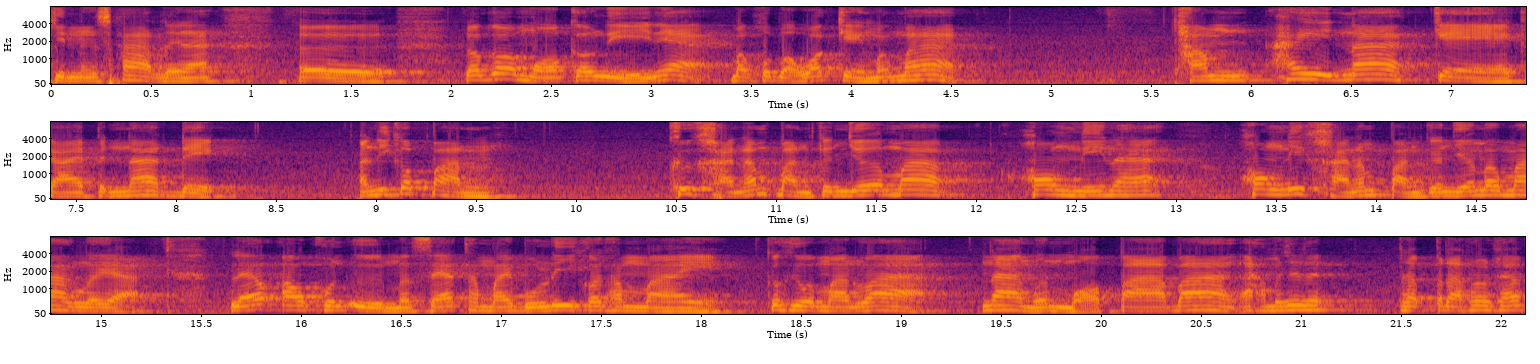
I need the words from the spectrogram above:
กินทั้งชาติเลยนะเออแล้วก็หมอเกาหลีเนี่ยบางคนบอกว่าเก่งมากๆทำให้หน้าแก่กลายเป็นหน้าเด็ก อันนี้ก็ปั่น คือขายน้ำปั่นกันเยอะมากห้องนี้นะฮะห้องนี้ขายน้ำปั่นกันเยอะมากๆเลยอะ่ะ แล้วเอาคนอื่นมาแซะทำไมบูลลี่ก็ทำไม ก็คือประมาณว่าหน้าเหมือนหมอปลาบ้าง อะไม่ใช่ ปลาโทษครับ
